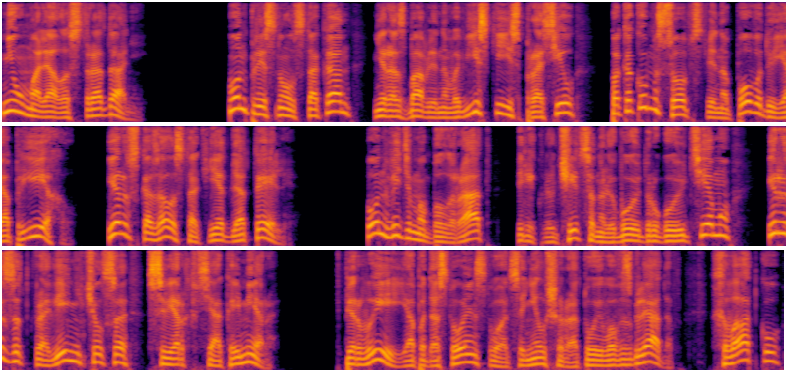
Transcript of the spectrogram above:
не умаляло страданий. Он плеснул стакан неразбавленного виски и спросил, по какому, собственно, поводу я приехал. Я рассказал о статье для Телли. Он, видимо, был рад переключиться на любую другую тему и разоткровенничался сверх всякой меры. Впервые я по достоинству оценил широту его взглядов, хватку,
